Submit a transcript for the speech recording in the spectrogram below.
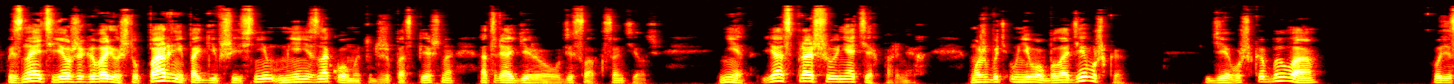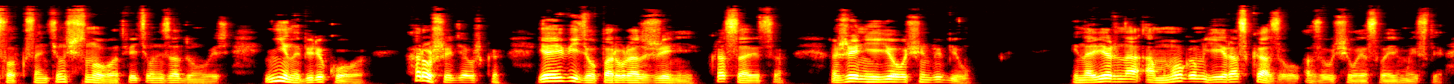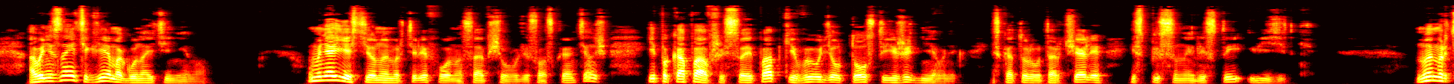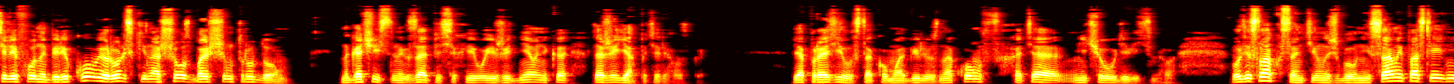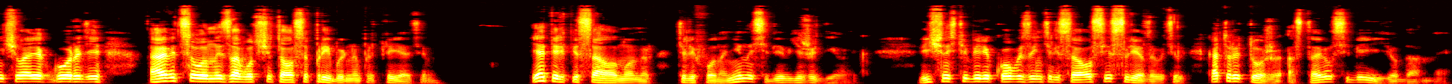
Вы знаете, я уже говорил, что парни, погибшие с ним, мне не знакомы, тут же поспешно отреагировал Владислав Константинович. Нет, я спрашиваю не о тех парнях. Может быть, у него была девушка? Девушка была. Владислав Константинович снова ответил, не задумываясь. Нина Бирюкова. Хорошая девушка. Я ее видел пару раз с Женей. Красавица. Женя ее очень любил. И, наверное, о многом ей рассказывал, озвучил я свои мысли. А вы не знаете, где я могу найти Нину? У меня есть ее номер телефона, сообщил Владислав Константинович и, покопавшись в своей папке, выудил толстый ежедневник, из которого торчали исписанные листы и визитки. Номер телефона Бирюковой Рольский нашел с большим трудом. В многочисленных записях его ежедневника даже я потерялась бы. Я поразилась такому обилию знакомств, хотя ничего удивительного. Владислав Константинович был не самый последний человек в городе, а авиационный завод считался прибыльным предприятием. Я переписала номер телефона Нины себе в ежедневник. Личностью Бирюковой заинтересовался исследователь, который тоже оставил себе ее данные.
